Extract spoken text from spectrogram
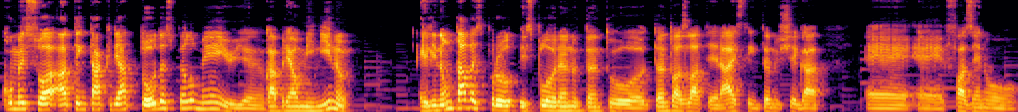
começou a tentar criar todas pelo meio. E o Gabriel Menino, ele não estava explorando tanto, tanto as laterais, tentando chegar, é, é, fazendo,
